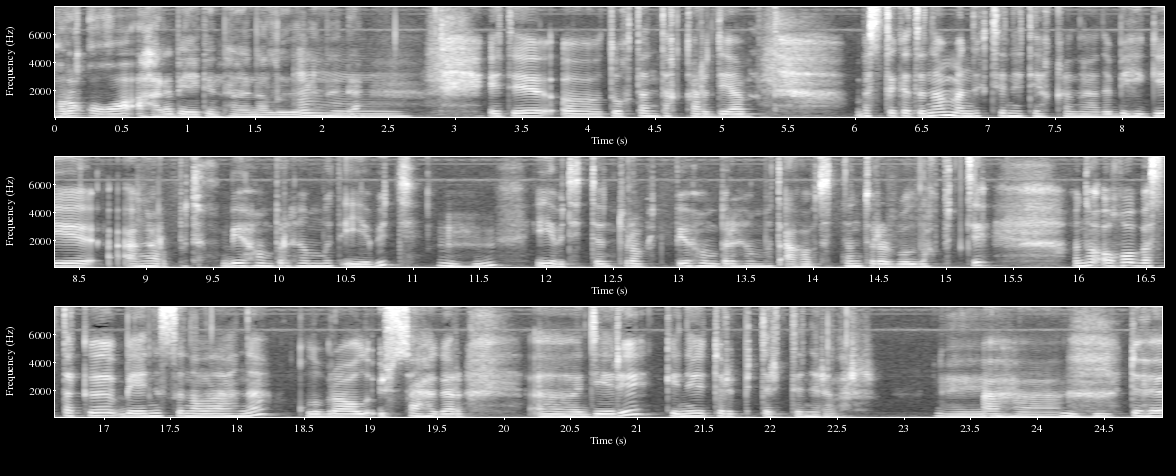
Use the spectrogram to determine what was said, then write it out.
Хорок ого ахара бейдин хыаналыырыны да. Ити тухтан таккар дия. Бастыгатынан мандык тени текканада биһиги аңарбыт. Бихом бирхаммыт иебит. Иебиттен турабыт. Бихом бирхаммыт агабыттан турар буллак битти. Оны ого бастакы бейни сыналарына кулубра ол үс сагар дери кени төрөппиттерден эралар. Э, Аха. Төһө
